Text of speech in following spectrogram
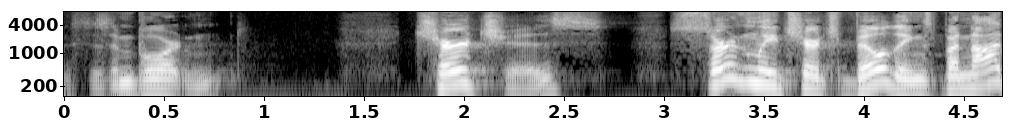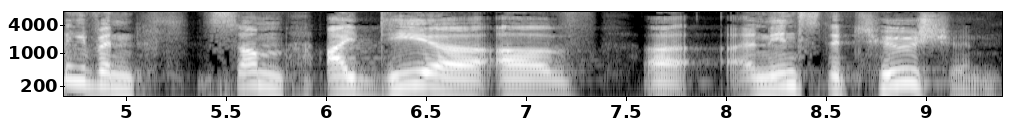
this is important, churches certainly church buildings, but not even some idea of uh, an institution.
